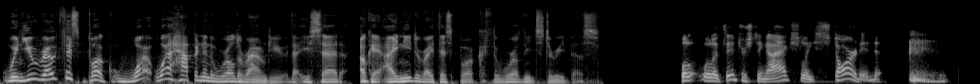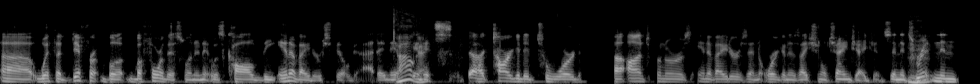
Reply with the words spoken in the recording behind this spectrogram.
When you wrote this book, what, what happened in the world around you that you said, okay, I need to write this book. The world needs to read this? Well, well, it's interesting. I actually started uh, with a different book before this one, and it was called The Innovators Field Guide, and, it, oh, okay. and it's uh, targeted toward uh, entrepreneurs, innovators, and organizational change agents. And it's mm-hmm. written in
